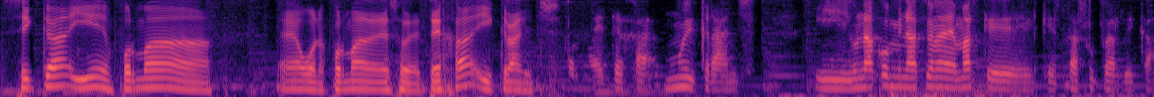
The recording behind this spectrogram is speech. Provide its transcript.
seca y en forma, eh, bueno, en forma de eso de teja y crunch. forma de teja, muy crunch. Y una combinación además que, que está súper rica.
